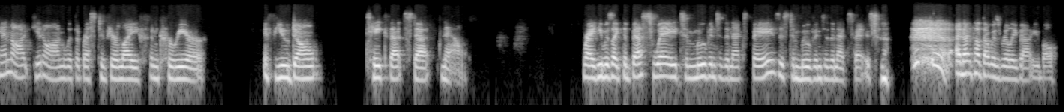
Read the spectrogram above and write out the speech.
cannot get on with the rest of your life and career if you don't take that step now. Right. He was like, the best way to move into the next phase is to move into the next phase. and I thought that was really valuable.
